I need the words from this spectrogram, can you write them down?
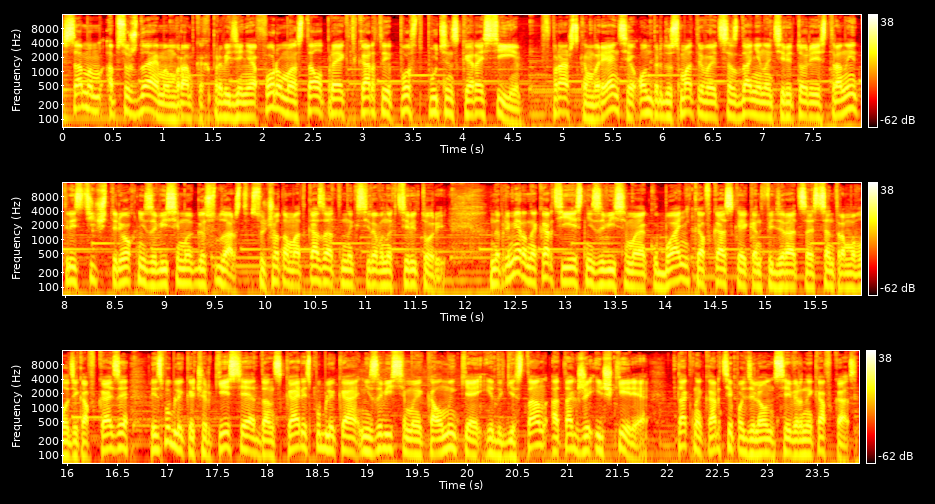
Самым обсуждаемым в рамках проведения форума стал проект карты постпутинской России. В пражском варианте он предусматривает создание на территории страны 34 независимых государств с учетом отказа от аннексированных территорий. Например, на карте есть независимая Кубань, Кавказская конфедерация с центром во Владикавказе, Республика Черкесия, Донская республика, независимые Калмыкия и Дагестан, а также Ичкерия. Так на карте поделен Северный Кавказ.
